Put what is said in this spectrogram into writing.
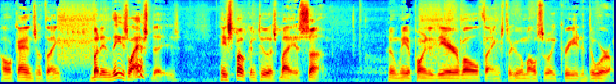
all kinds of things. But in these last days, he's spoken to us by his Son, whom he appointed the heir of all things, through whom also he created the world.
